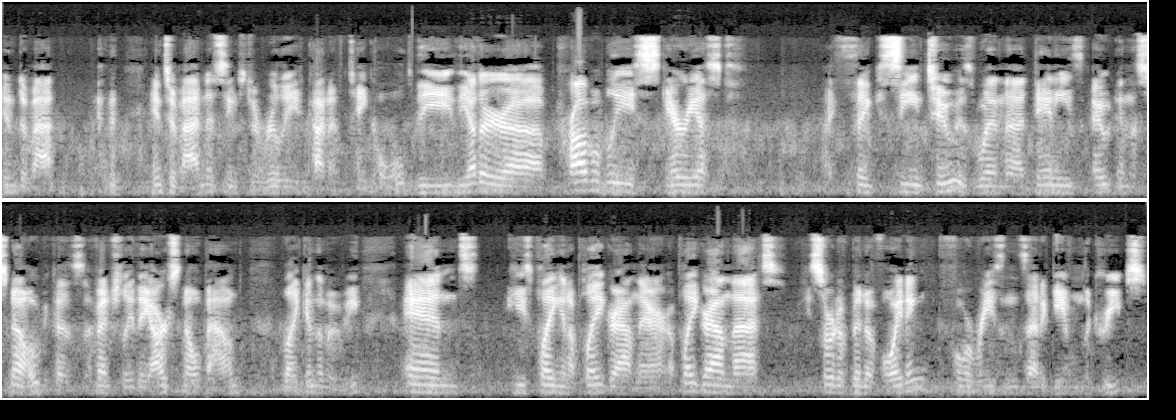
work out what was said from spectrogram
into mad into madness seems to really kind of take hold. The the other uh, probably scariest I think scene two is when uh, Danny's out in the snow because eventually they are snowbound, like in the movie, and he's playing in a playground there, a playground that he's sort of been avoiding for reasons that it gave him the creeps,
